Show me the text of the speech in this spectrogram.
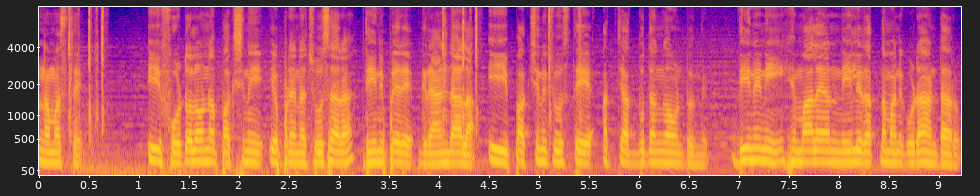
నమస్తే. ఈ ఫోటోలో ఉన్న పక్షిని ఎప్పుడైనా చూసారా? దీని పేరే గ్రాండాలా. ఈ పక్షిని చూస్తే అత్యద్భుతంగా ఉంటుంది. దీనిని హిమాలయన్ నీలిరత్నం అని కూడా అంటారు.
